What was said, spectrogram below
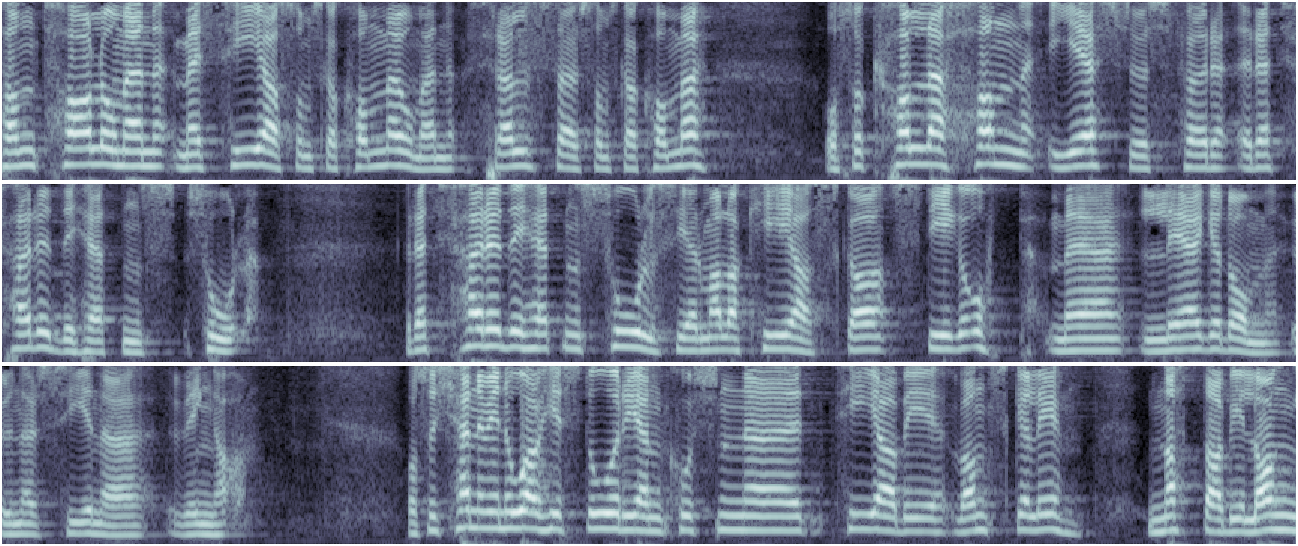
Han taler om en Messias som skal komme, om en frelser som skal komme. Og så kaller han Jesus for rettferdighetens sol. Rettferdighetens sol, sier Malakia, skal stige opp med legedom under sine vinger. Og så kjenner vi noe av historien, hvordan eh, tida blir vanskelig. Natta blir lang,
